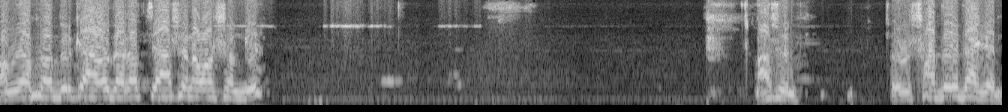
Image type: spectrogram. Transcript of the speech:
আমি আপনাদেরকে আরও দেখাচ্ছি আসেন আমার সঙ্গে। আসেন সাথেই থাকেন।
